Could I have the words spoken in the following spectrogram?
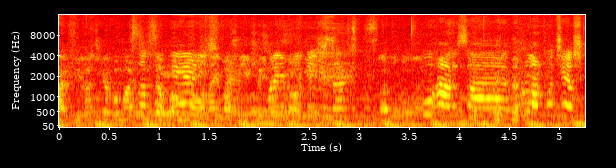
Na chwileczkę, bo Marcin zapomniał o najważniejszej Panie nagrodzie. burmistrzu, puchar za króla pocieszki.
